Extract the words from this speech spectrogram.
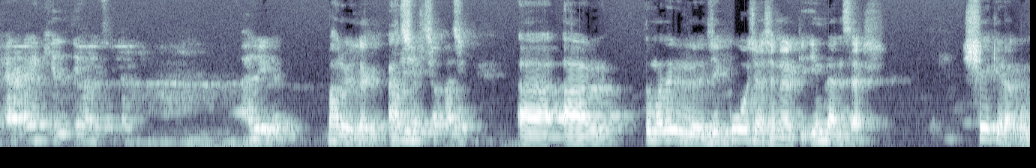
খেলাটাকে খেলতে হয় সেটা। ভালোই লাগে। ভালোই লাগে। আচ্ছা আচ্ছা পরিবেশটা আর তোমাদের যে কোচ আছেন আর কি ইমরান স্যার সে কীরকম।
